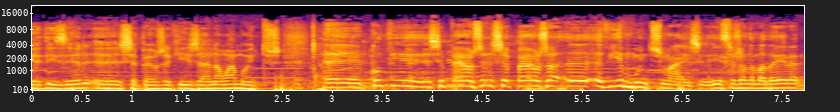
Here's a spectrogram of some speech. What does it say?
E a dizer, chapéus aqui já não há muitos. chapéus, chapéus havia muitos mais. Em São João da Madeira,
